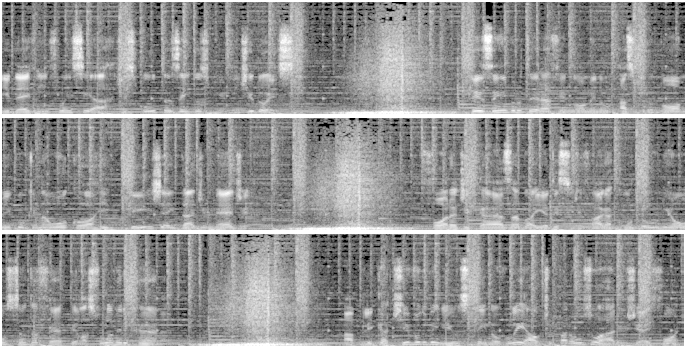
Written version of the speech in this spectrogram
e deve influenciar disputas em 2022. Dezembro terá fenômeno astronômico que não ocorre desde a Idade Média. Fora de casa, a Bahia decide vaga contra o União Santa Fé pela Sul-Americana. Aplicativo do BNews tem novo layout para usuários de iPhone.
